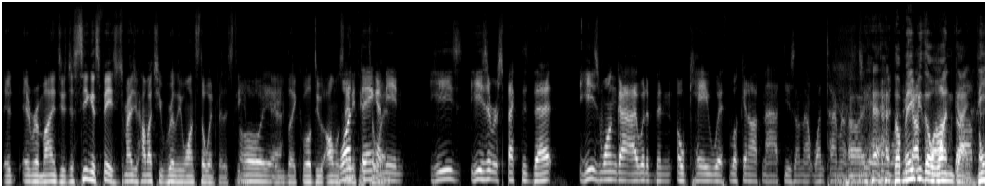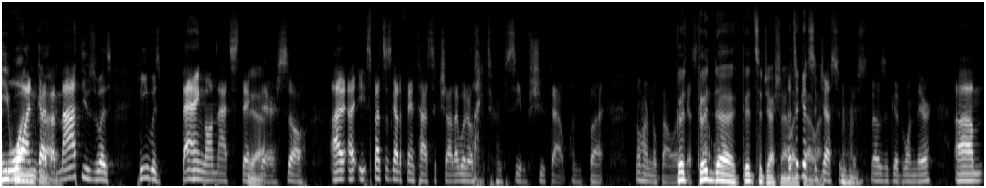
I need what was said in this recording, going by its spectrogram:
it, it reminds you. Just seeing his face, just reminds you how much he really wants to win for this team. Oh, yeah. he, like will do almost One anything. thing, to I mean, he's he's a respected vet. He's one guy I would have been okay with looking off Matthews on that one time around. Oh, yeah. on The- maybe the one guy. off. The one one guy. guy. But Matthews was he was bang on that stick Yeah. there. So I, I Spezza's got a fantastic shot. I would have liked to see him shoot that one, but no harm, no foul. I Good, guess good, uh, good suggestion. I That's like a good that one. suggestion, Chris. That was a good one there. Um,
